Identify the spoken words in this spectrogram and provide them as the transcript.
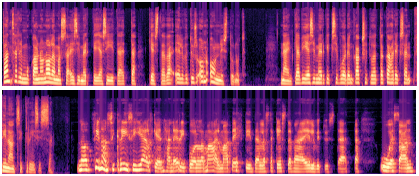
Pantsarin mukaan on olemassa esimerkkejä siitä, että kestävä elvytys on onnistunut. Näin kävi esimerkiksi vuoden 2008 finanssikriisissä. No finanssikriisin jälkeen hän eri puolilla maailmaa tehtiin tällaista kestävää elvytystä, että USAn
